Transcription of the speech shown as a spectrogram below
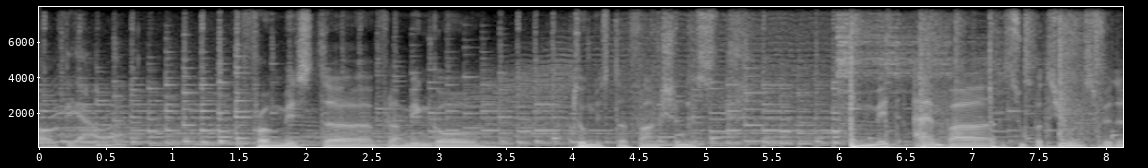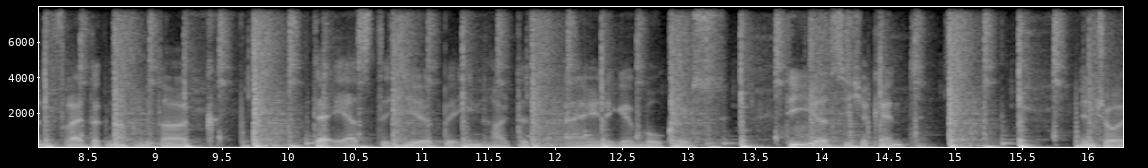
of the hour. From Mr. Flamingo to Mr. Functionist. Mit ein paar Super Tunes für den Freitagnachmittag Der erste hier beinhaltet einige Vocals, die ihr sicher kennt. Enjoy!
